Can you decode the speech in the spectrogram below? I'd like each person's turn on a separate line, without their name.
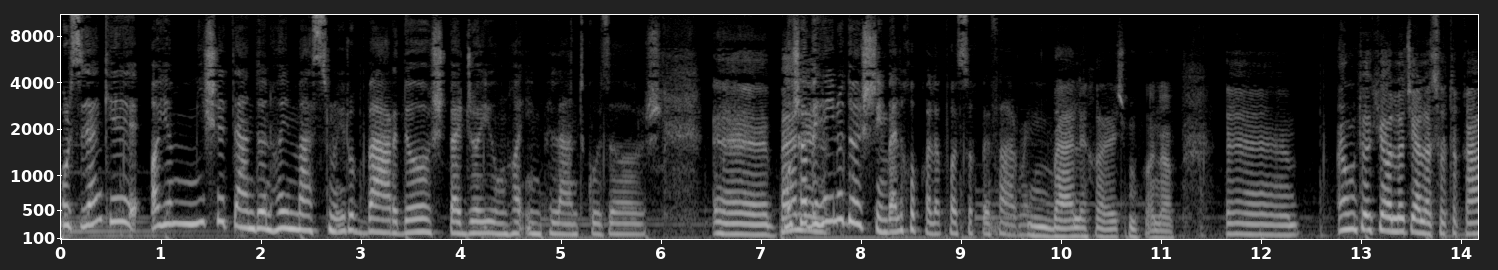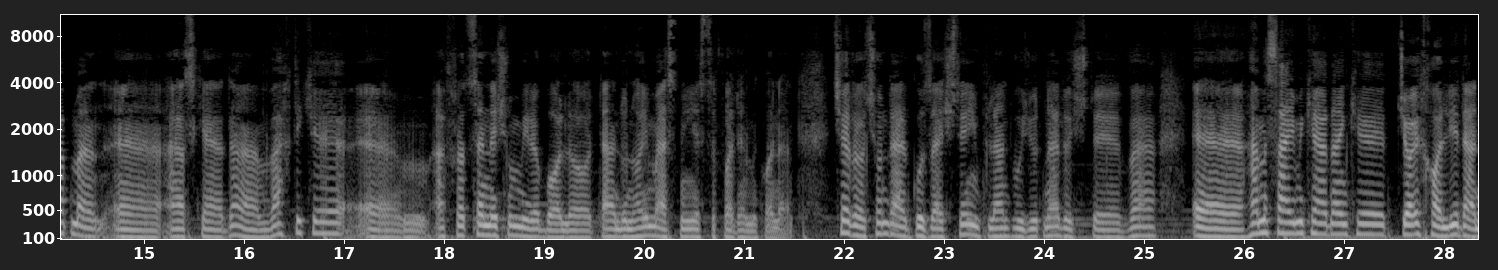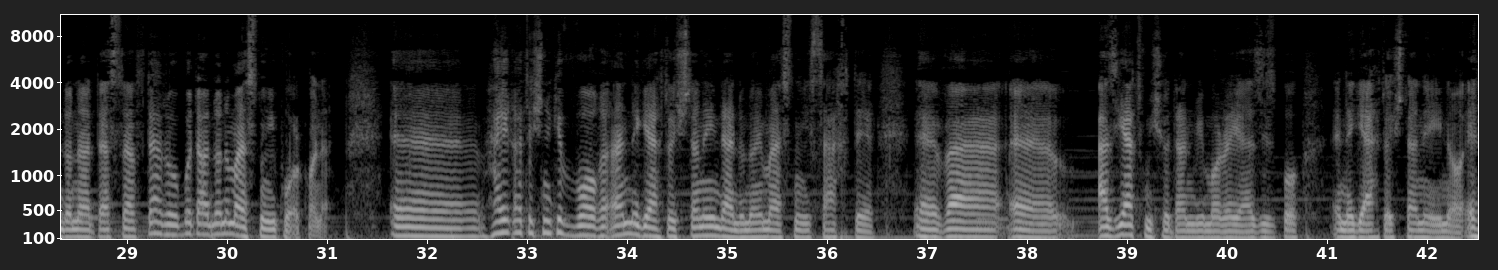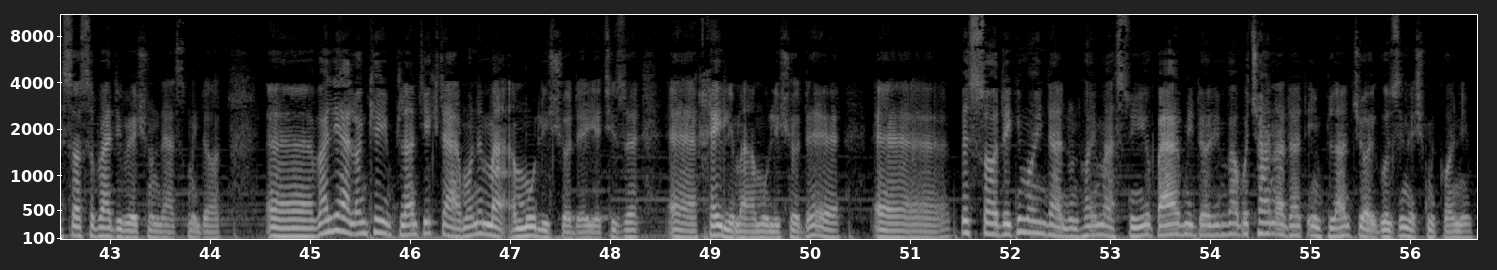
پرسیدن که آیا میشه دندان های مصنوعی رو برداشت و جای اونها ایمپلنت گذاشت؟ بله. مشابه اینو داشتیم ولی خب حالا پاسخ بفرمایید.
بله خواهش می‌کنم. همونطور که حالا جلسات قبل من عرض کردم وقتی که افراد سنشون میره بالا دندون های مصنوعی استفاده می‌کنن چرا؟ چون در گذشته ایمپلنت وجود نداشته و همه سعی می‌کردن که جای خالی دندان دست رفته رو با دندان مصنوعی پر کنن حقیقتش اینه که واقعا نگه داشتن این دندون های مصنوعی سخته. و اذیت می شدن بیمارای عزیز با نگه داشتن اینا. احساس بدی بهشون دست می‌داد. ولی الان که ایمپلنت یک درمان معمولی شده یه چیز خیلی معمولی شده به سادگی ما این دندون های مصنوعی رو بر می‌داریم و با چند عدد ایمپلنت جایگزینش می‌کنیم.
